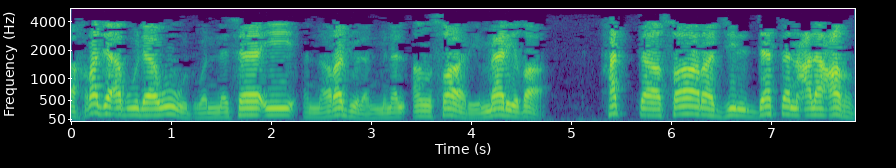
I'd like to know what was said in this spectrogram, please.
أخرج أبو داود والنسائي أن رجلا من الأنصار مرض حتى صار جلدة على عظم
